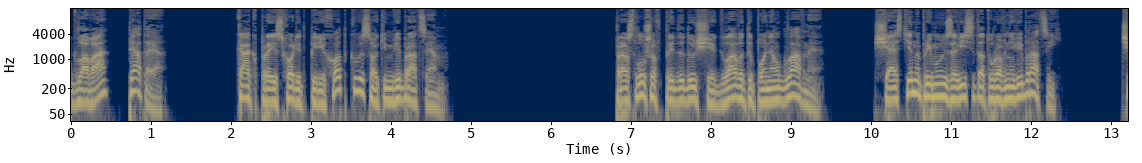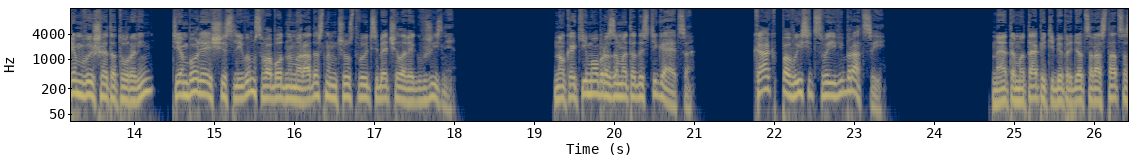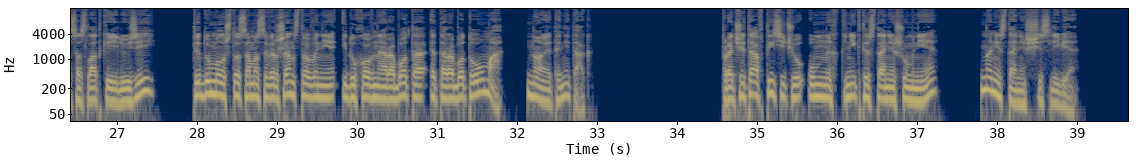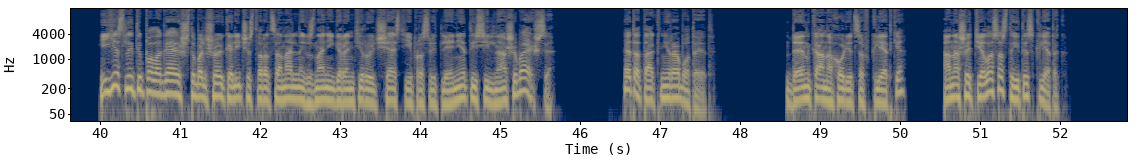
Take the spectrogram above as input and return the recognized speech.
Глава 5. Как происходит переход к высоким вибрациям? Прослушав предыдущие главы, ты понял главное. Счастье напрямую зависит от уровня вибраций. Чем выше этот уровень, тем более счастливым, свободным и радостным чувствует себя человек в жизни. Но каким образом это достигается? Как повысить свои вибрации? На этом этапе тебе придется расстаться со сладкой иллюзией, ты думал, что самосовершенствование и духовная работа – это работа ума, но это не так. Прочитав тысячу умных книг, ты станешь умнее, но не станешь счастливее. И если ты полагаешь, что большое количество рациональных знаний гарантирует счастье и просветление, ты сильно ошибаешься. Это так не работает. ДНК находится в клетке, а наше тело состоит из клеток.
